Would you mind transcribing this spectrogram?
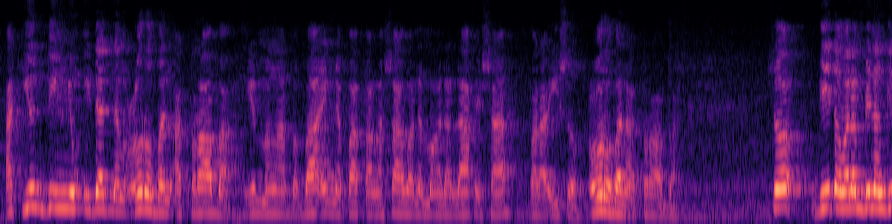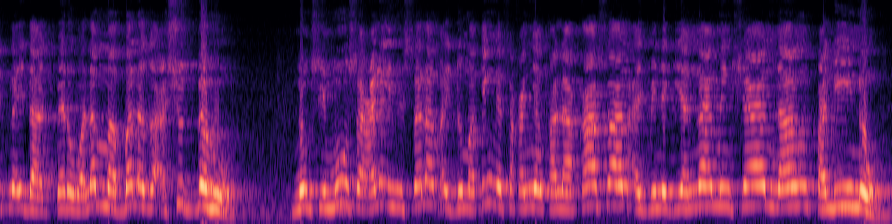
At yun din yung edad ng Uruban at Raba, yung mga babaeng napapangasawa ng mga lalaki sa paraiso. Uruban at Raba. So, dito walang binanggit na edad, pero walang mabalaga asyuddahu. Nung si Musa alayhi salam ay dumating na sa kanyang kalakasan, ay binigyan namin siya ng talino,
